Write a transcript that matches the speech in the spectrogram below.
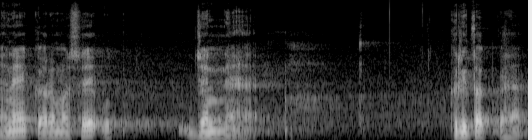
यानी कर्म से जन्य है। कृतक है।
